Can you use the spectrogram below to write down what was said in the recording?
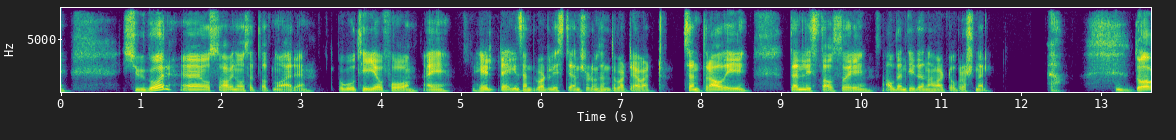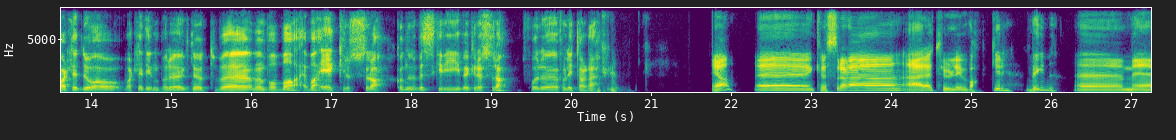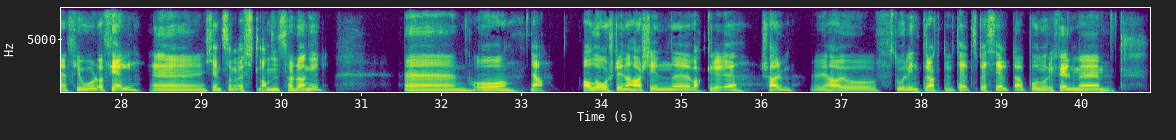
20 år. Eh, og så har vi nå sett at nå er det på god tid å få ei helt egen Senterparti-liste igjen, sjøl om Senterpartiet har vært sentral i den lista også i all den tid den har vært operasjonell. Mm. Du har vært litt, har vært litt inne på det, Knut. Men hva, hva er Krøsra? Kan du beskrive Krøsra for, for lytterne? Ja, eh, er ei utrolig vakker bygd eh, med fjord og fjell. Eh, kjent som Østlandets Hardanger. Eh, og ja, alle årstidene har sin eh, vakre sjarm. Vi har jo stor vinteraktivitet, spesielt da, på Norefjell med,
